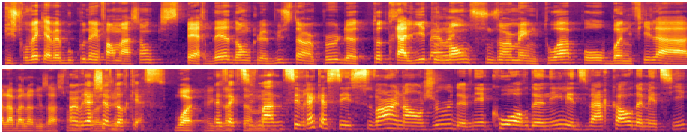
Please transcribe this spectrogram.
Puis je trouvais qu'il y avait beaucoup d'informations qui se perdaient. Donc, le but, c'était un peu de tout rallier Ben tout le monde sous un même toit pour bonifier la, la valorisation. Un vrai projet. chef d'orchestre. Oui, exactement. Effectivement. C'est vrai que c'est souvent un enjeu de venir coordonner les divers corps de métier,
